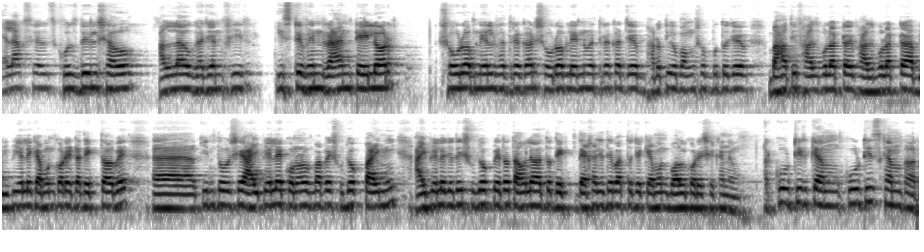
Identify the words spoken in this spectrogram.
Alex Hales Khushdil Shah, Allah Ghazanfar Steven Ryan Taylor, Saurabh Netravalkar Saurabh Netravalkar যে ভারতীয় বংশোদ্ভূত যে বাহাতি ফাস্ট বোলারটা ওই ফাস্ট বোলারটা বিপিএলে কেমন করে এটা দেখতে হবে। কিন্তু সে আইপিএলে কোনোভাবে সুযোগ পায়নি। আইপিএলে যদি সুযোগ পেত, তাহলে হয়তো দেখ- যেতে পারতো যে কেমন বল করে সেখানেও। আর কুর্টির ক্যাম কুর্টিস ক্যাম্পার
